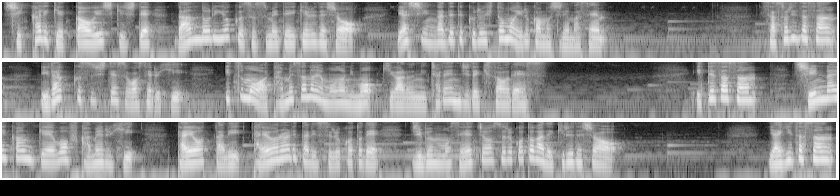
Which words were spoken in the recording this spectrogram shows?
しっかり結果を意識して段取りよく進めていけるでしょう。野心が出てくる人もいるかもしれません。サソリ座さん、リラックスして過ごせる日、いつもは試さないものにも気軽にチャレンジできそうです。伊手座さん、信頼関係を深める日、頼ったり頼られたりすることで自分も成長することができるでしょう。ヤギ座さん、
